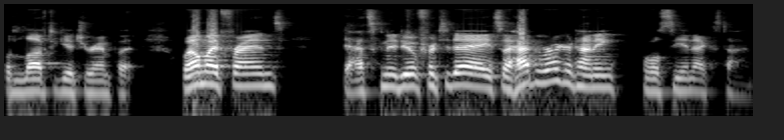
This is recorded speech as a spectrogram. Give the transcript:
Would love to get your input. Well, my friends, that's going to do it for today. So happy record hunting. We'll see you next time.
